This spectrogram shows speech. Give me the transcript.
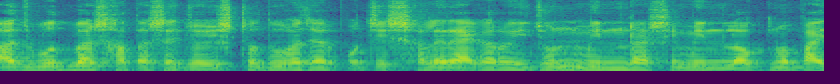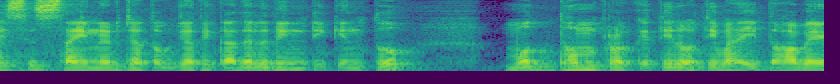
আজ বুধবার সাতাশে জ্যৈষ্ঠ দু হাজার পঁচিশ সালের এগারোই জুন মিন রাশি, মিন লগ্ন, পাইসিস, সাইনের জাতক জাতিকাদের দিনটি কিন্তু মধ্যম প্রকৃতির অতিবাহিত হবে।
